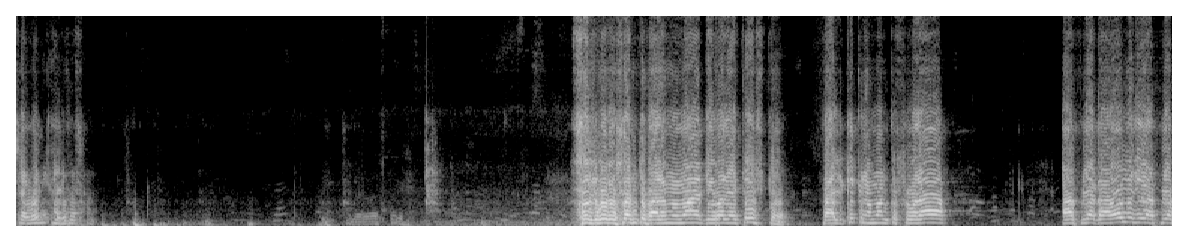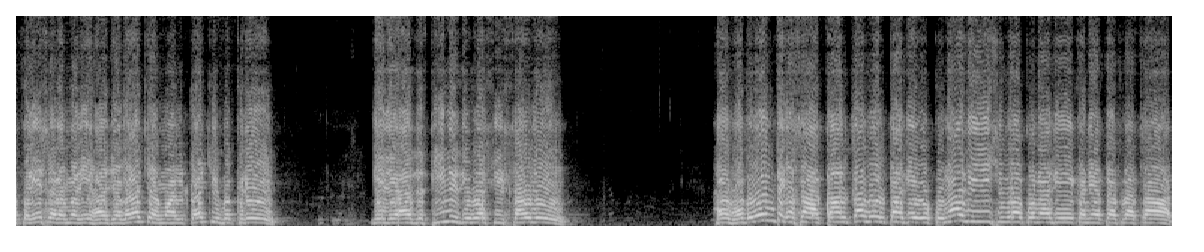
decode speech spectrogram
सर्वांनी खाली बसा सद्गुरु संत बालमामा देवालय असतं. पालखी क्रमांक सोळा. आपल्या गावामध्ये आपल्या परिसरामध्ये हा जगाच्या मालकाची बकरे. गेले आज तीन दिवस इसावले. हा भगवंत कसा कालता बोलता देव कुणा देई शिवा कुणा देई कण्याचा प्रसाद.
